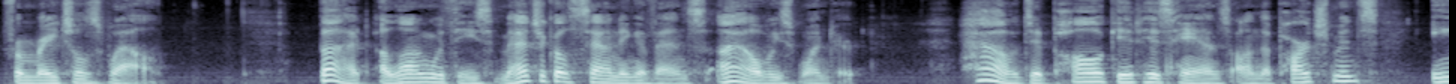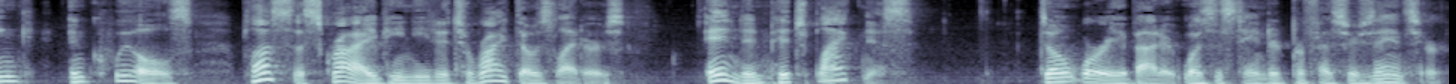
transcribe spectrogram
from Rachel's well? But along with these magical sounding events, I always wondered, how did Paul get his hands on the parchments, ink, and quills, plus the scribe he needed to write those letters, and in pitch blackness. Don't worry about it, was the standard professor's answer.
